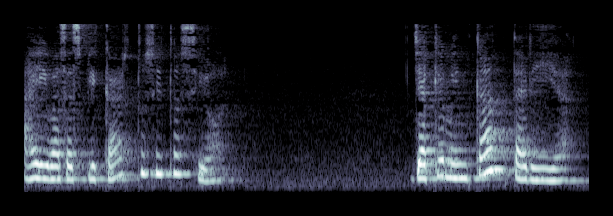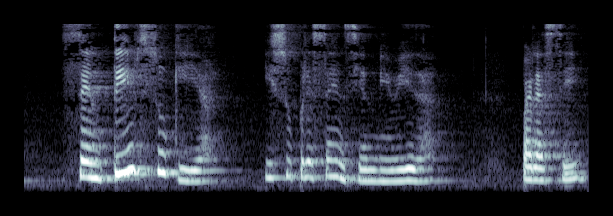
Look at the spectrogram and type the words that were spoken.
Ahí vas a explicar tu situación, ya que me encantaría sentir su guía y su presencia en mi vida, para así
